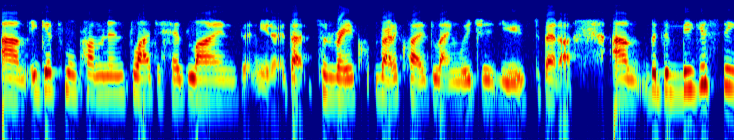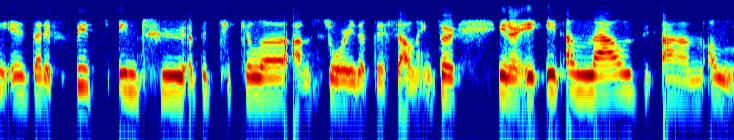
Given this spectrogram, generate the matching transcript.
Um, it gets more prominence, larger headlines, and you know that sort of radicalized language is used better. Um, but the biggest thing is that it fits into a particular um, story that they're selling. So, you know, it, it allows um, a,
